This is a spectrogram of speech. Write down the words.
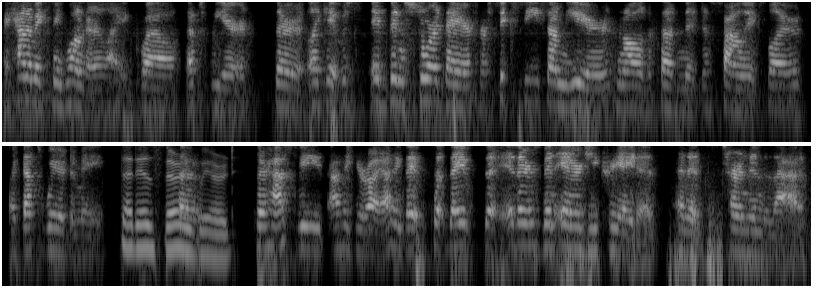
it kind of makes me wonder, like, well, that's weird. There, like, it was, it'd been stored there for sixty some years, and all of a sudden it just finally exploded. Like, that's weird to me. That is very So- weird. There has to be. I think you're right. I think they, so they, the, there's been energy created, and it's turned into that.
